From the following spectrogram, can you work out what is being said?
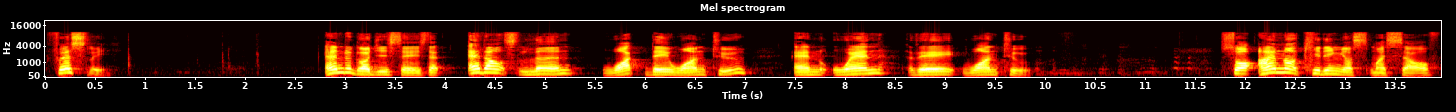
Firstly, andragogy says that adults learn what they want to and when they want to. So I'm not kidding myself.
